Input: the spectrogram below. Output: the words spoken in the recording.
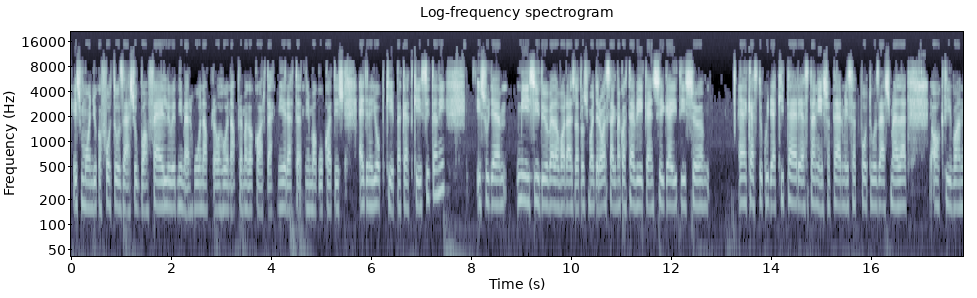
és mondjuk a fotózásukban fejlődni, mert hónapra hónapra meg akarták méretetni magukat, és egyre jobb képeket készíteni, és ugye mi is idővel a Varázslatos Magyarországnak a tevékenységeit is elkezdtük ugye kiterjeszteni, és a természetfotózás mellett aktívan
